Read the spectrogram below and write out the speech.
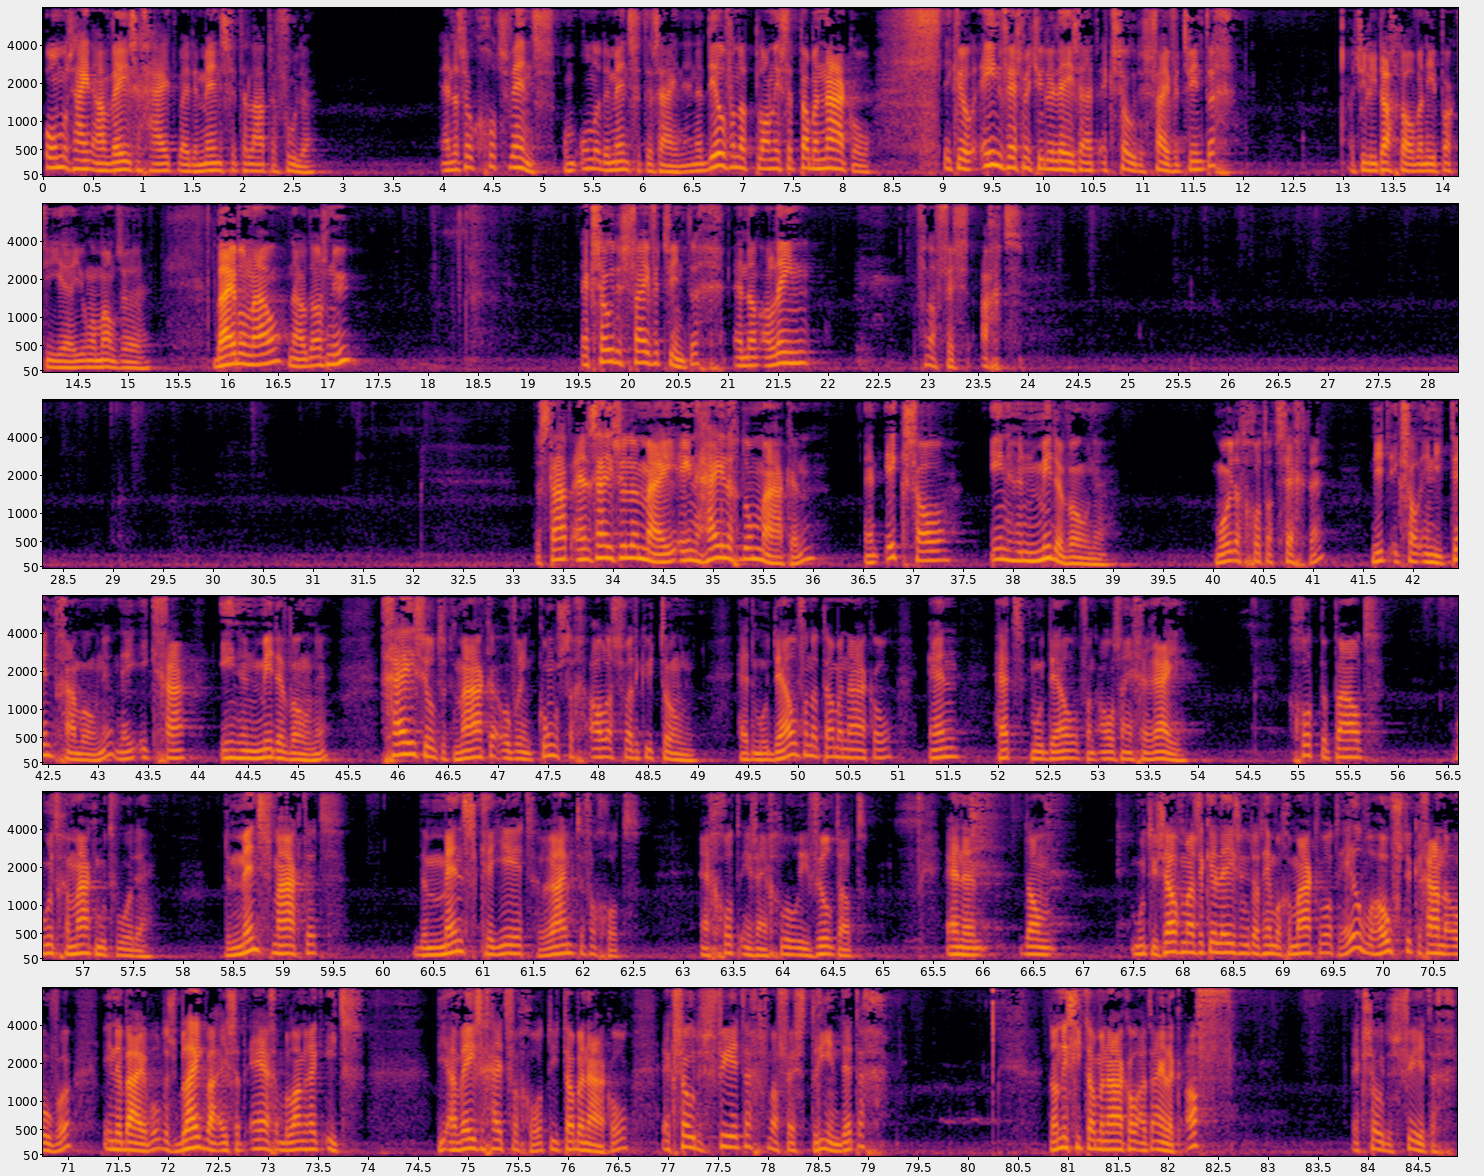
om zijn aanwezigheid bij de mensen te laten voelen. En dat is ook Gods wens, om onder de mensen te zijn. En een deel van dat plan is het tabernakel. Ik wil één vers met jullie lezen uit Exodus 25. Als jullie dachten al, wanneer pakt die uh, jonge man zijn Bijbel nou? Nou, dat is nu. Exodus 25 en dan alleen vanaf vers 8. Er staat, en zij zullen mij een heiligdom maken en ik zal in hun midden wonen. Mooi dat God dat zegt, hè? Niet ik zal in die tent gaan wonen. Nee, ik ga in hun midden wonen. Gij zult het maken overeenkomstig alles wat ik u toon. Het model van het tabernakel en het model van al zijn gerei. God bepaalt hoe het gemaakt moet worden. De mens maakt het. De mens creëert ruimte voor God. En God in zijn glorie vult dat. En uh, dan moet u zelf maar eens een keer lezen hoe dat helemaal gemaakt wordt. Heel veel hoofdstukken gaan erover in de Bijbel. Dus blijkbaar is dat erg een belangrijk iets. Die aanwezigheid van God, die tabernakel. Exodus 40 vanaf vers 33. Dan is die tabernakel uiteindelijk af. Exodus 40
